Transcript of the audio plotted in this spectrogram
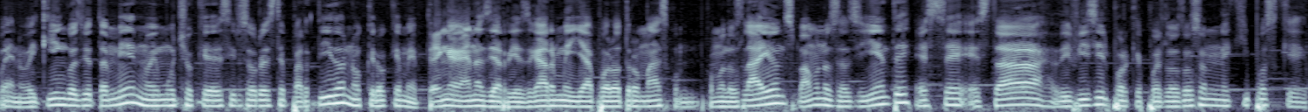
Bueno, vikingos yo también, no hay mucho que decir sobre este partido, no creo que me tenga ganas de arriesgarme ya por otro más con- como los Lions. Vámonos al siguiente. Este está difícil porque pues los dos son equipos que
